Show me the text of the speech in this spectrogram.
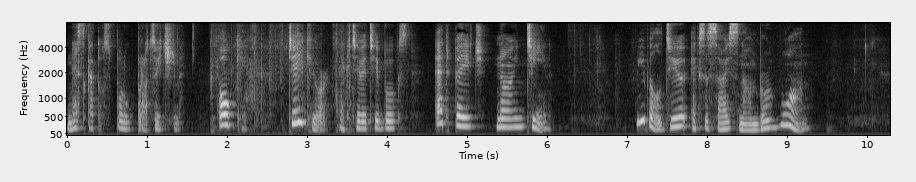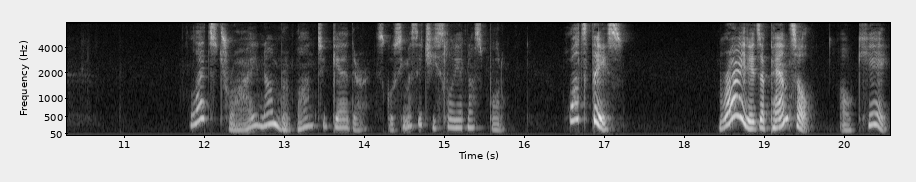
dneska to spolu procvičíme. OK. Take your activity books at page 19. We will do exercise number one. Let's try number one together. Zkusíme si číslo jedna spolu. What's this? Right, it's a pencil. Okay.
